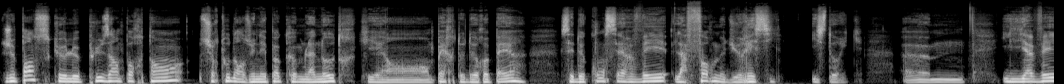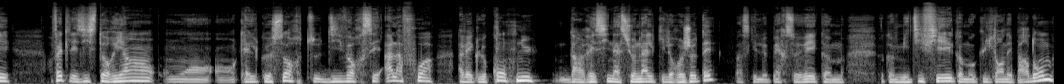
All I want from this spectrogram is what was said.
Je pense que le plus important, surtout dans une époque comme la nôtre qui est en perte de repères, c'est de conserver la forme du récit historique. Euh, il y avait, en fait, les historiens ont en, quelque sorte divorcé à la fois avec le contenu d'un récit national qu'il rejetait, parce qu'il le percevait comme, comme mythifié, comme occultant des parts d'ombre,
